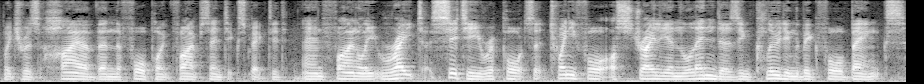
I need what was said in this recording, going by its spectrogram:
which was higher than the 4.5% expected. And finally, Rate City reports that 24 Australian lenders, including the big four banks,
